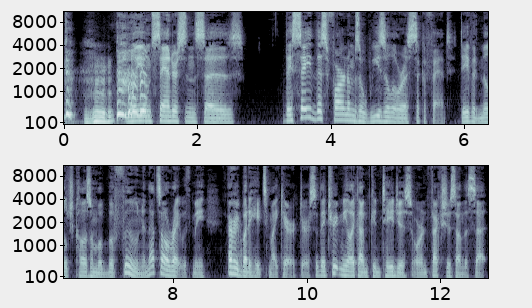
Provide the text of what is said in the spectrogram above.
William Sanderson says, They say this Farnham's a weasel or a sycophant. David Milch calls him a buffoon, and that's all right with me. Everybody hates my character, so they treat me like I'm contagious or infectious on the set.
